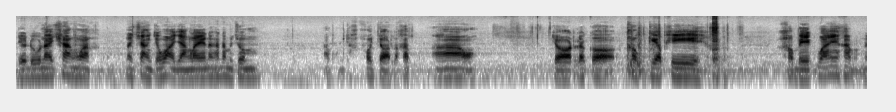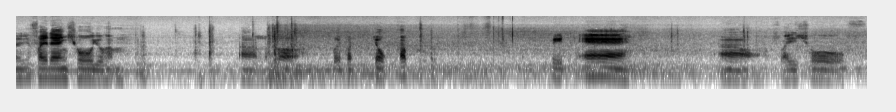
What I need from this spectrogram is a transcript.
เดี๋ยวดูนายช่างว่านายช่างจะว่าอย่างไรนะครับท่านผู้ชมอ่าผมจะเข้าจอดแล้วครับอ้าวจอดแล้วก็เข้าเกียร์พีเข้าเบรกไว้ครับไฟแดงโชว์อยู่ครับ อ่าแล้วก็เปิดกระจกครับ ปิดแอร์อ้าวไฟโชว์ไฟ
